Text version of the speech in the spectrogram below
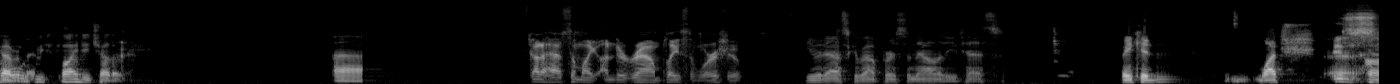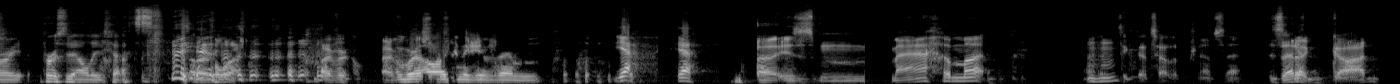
how would we find each other? Uh, Gotta have some like underground place of worship. You would ask about personality tests. we could watch. Uh, Is- Sorry, personality tests. Sorry, hold on. I have a, I have a we're all for going to give them. Yeah. Yeah. Uh, is Mahamut? I Mhm. think that's how they pronounce that. Is that a god?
